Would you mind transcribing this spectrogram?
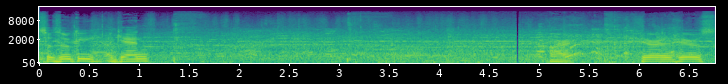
Suzuki again. All right. Here, here's.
